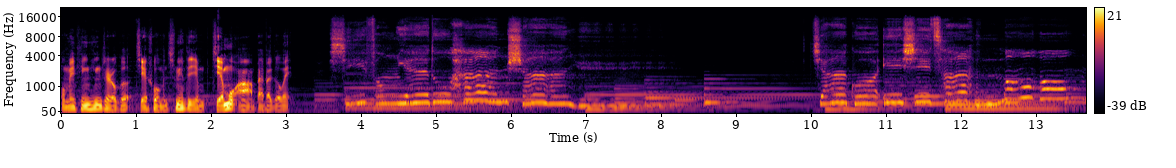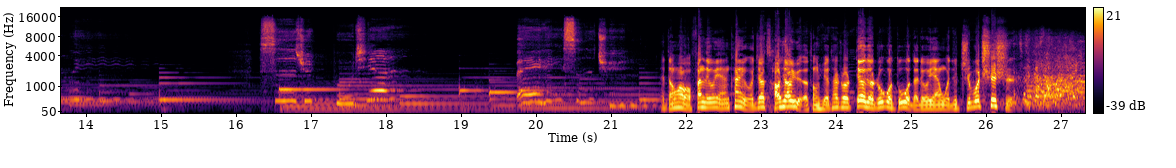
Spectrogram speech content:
我们听听这首歌，结束我们今天的节节目啊！拜拜各位。西风夜渡寒山雨。家国依稀残梦里，思君不见，悲思君。哎，等会儿我翻留言，看有个叫曹小雨的同学，他说：“调调，如果读我的留言，我就直播吃屎。”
